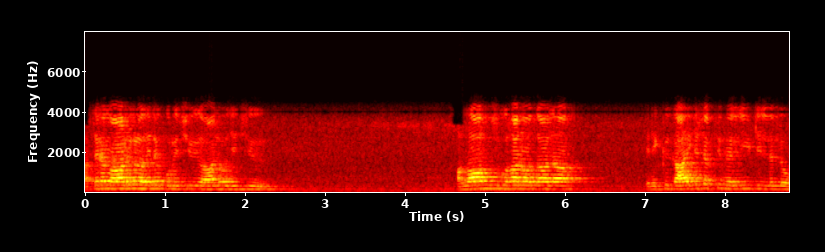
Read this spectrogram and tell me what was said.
അത്തരം ആളുകൾ അതിനെക്കുറിച്ച് ആലോചിച്ച് അള്ളാഹു സുബാനോ എനിക്ക് കായികശക്തി നൽകിയിട്ടില്ലല്ലോ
